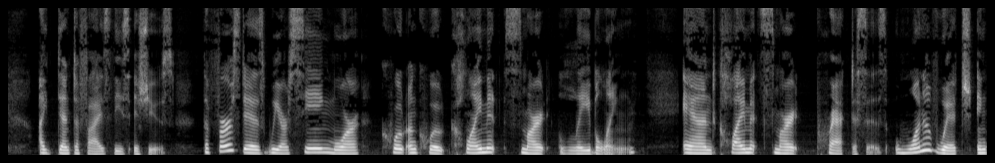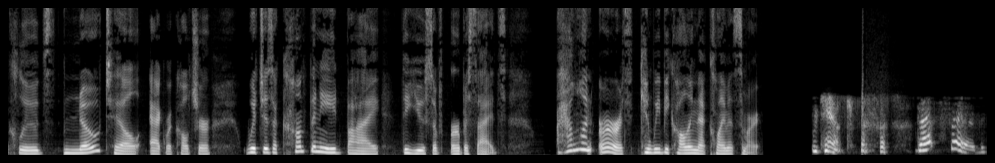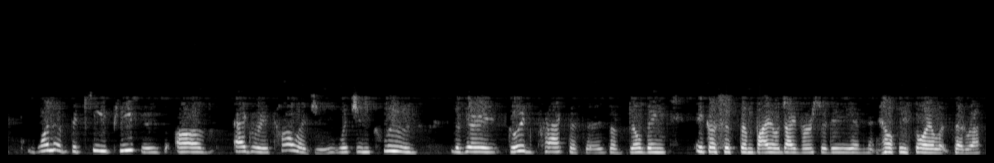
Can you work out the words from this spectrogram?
identifies these issues. The first is we are seeing more quote unquote climate smart labeling and climate smart practices, one of which includes no-till agriculture, which is accompanied by the use of herbicides. How on earth can we be calling that climate smart? We can't. that said, one of the key pieces of agroecology, which includes the very good practices of building ecosystem biodiversity and healthy soil, etc.,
